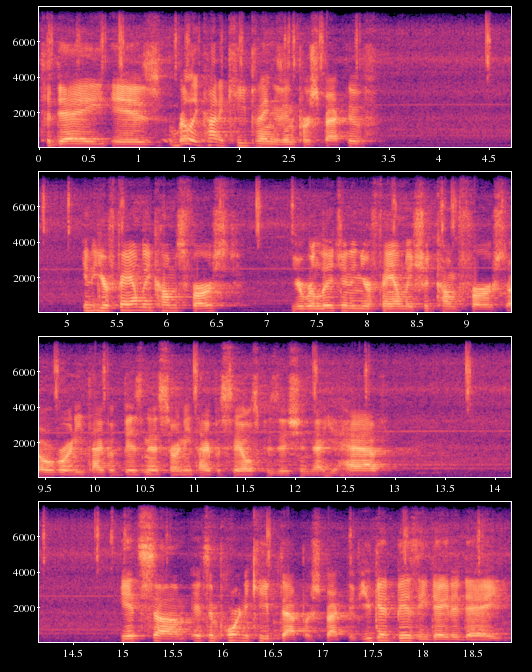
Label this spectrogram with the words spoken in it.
today is really kind of keep things in perspective. Your family comes first. Your religion and your family should come first over any type of business or any type of sales position that you have. It's um, it's important to keep that perspective. You get busy day to day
